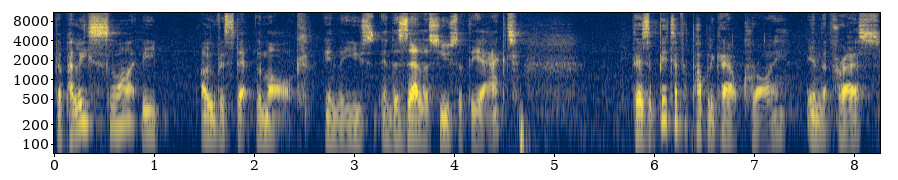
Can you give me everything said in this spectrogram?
the police slightly overstep the mark in the, use, in the zealous use of the Act. There's a bit of a public outcry in the press.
